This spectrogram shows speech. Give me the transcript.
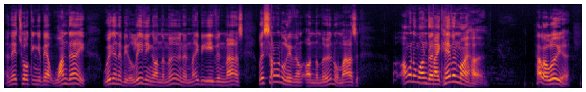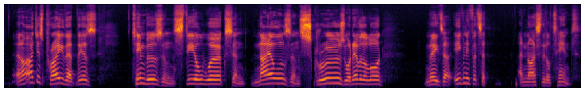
And they're talking about one day we're going to be living on the moon and maybe even Mars. Listen, I don't want to live on, on the moon or Mars. I want to one day make heaven my home. Hallelujah. And I just pray that there's timbers and steel works and nails and screws, whatever the Lord needs, uh, even if it's a, a nice little tent.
